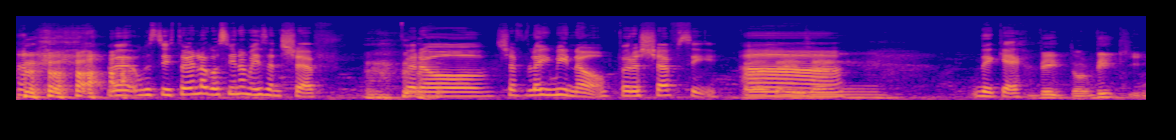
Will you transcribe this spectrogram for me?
Eh, pues, si estoy en la cocina me dicen chef. Pero chef Blake me no. Pero chef sí. Pero te dicen ¿De qué? Víctor, Vicky.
